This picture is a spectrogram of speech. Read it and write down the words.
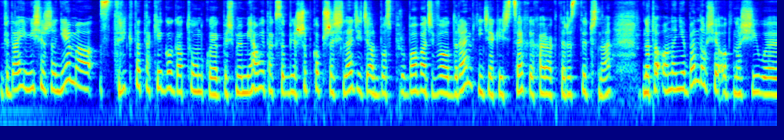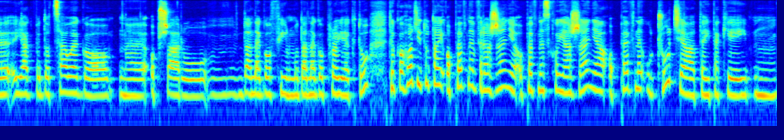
wydaje mi się, że nie ma stricte takiego gatunku, jakbyśmy miały tak sobie szybko prześledzić albo spróbować wyodrębnić jakieś cechy charakterystyczne, no to one nie będą się odnosiły jakby do całego e, obszaru danego filmu, danego projektu, tylko chodzi tutaj o pewne wrażenie, o pewne skojarzenia, o pewne uczucia tej takiej mm,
